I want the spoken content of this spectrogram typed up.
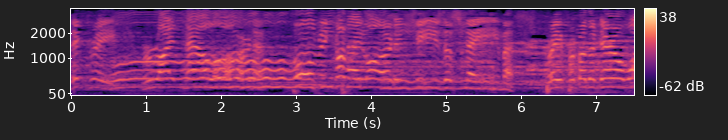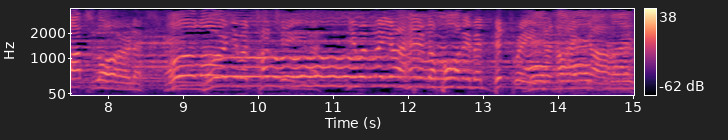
victory right now, Lord. Full recovery, Lord, in Jesus' name. Pray for Brother Darrell Watts, Lord. Oh, Lord, you would touch him. You would lay your hand upon him in victory tonight, God.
